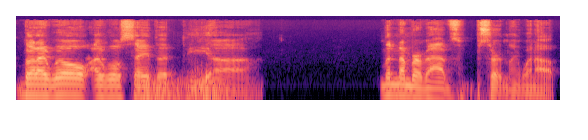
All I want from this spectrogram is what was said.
but I will, I will say that the uh, the number of Avs certainly went up.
